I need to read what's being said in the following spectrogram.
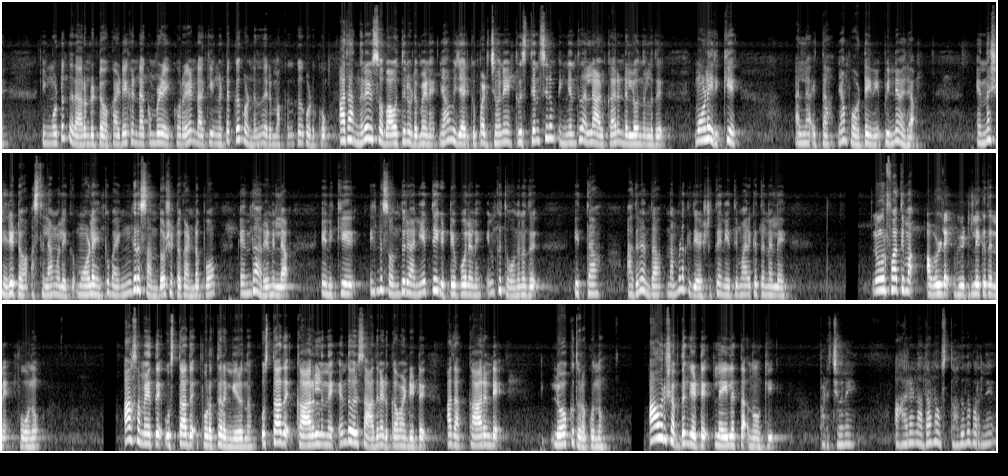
ഇങ്ങോട്ടും തരാറുണ്ട് കേട്ടോ കടിയൊക്കെ ഉണ്ടാക്കുമ്പോഴേ കുറേ ഉണ്ടാക്കി ഇങ്ങോട്ടൊക്കെ കൊണ്ടുവന്ന് തരും മക്കൾക്കൊക്കെ കൊടുക്കും. അതങ്ങനെ ഒരു സ്വഭാവത്തിന് ഉടമയാണ്. ഞാൻ വിചാരിക്കും പഠിച്ചവനെ ക്രിസ്ത്യൻസിനും ഇങ്ങനത്തെ നല്ല ആൾക്കാരുണ്ടല്ലോ എന്നുള്ളത്. മോളെ ഇരിക്കേ. അല്ല ഇത്ത ഞാൻ പോട്ടെ ഇനി. പിന്നെ വരാം. എന്നാൽ ശരി കേട്ടോ അസ്സലാം വലൈക്കും മോളെ എനിക്ക് ഭയങ്കര സന്തോഷം കേട്ടോ കണ്ടപ്പോൾ എന്താ അറിയണില്ല. എനിക്ക് എന്റെ സ്വന്തം ഒരു അനിയത്തിയെ കിട്ടിയ പോലെയാണ് എനിക്ക് തോന്നുന്നത് ഇത്ത അതിനെന്താ? നമ്മളൊക്കെ ജ്യേഷ്ഠത്തെ അനിയത്തിമാരൊക്കെ തന്നെയല്ലേ? നൂർ ഫാത്തിമ അവളുടെ വീട്ടിലേക്ക് തന്നെ പോന്നു. ആ സമയത്ത് ഉസ്താദ് പുറത്തിറങ്ങിയിരുന്നു. ഉസ്താദ് കാറിൽ നിന്ന് എന്തോ ഒരു സാധനം എടുക്കാൻ വേണ്ടിയിട്ട് അതാ കാറിന്റെ ലോക്ക് തുറക്കുന്നു. ആ ഒരു ശബ്ദം കേട്ട് ലൈലത്ത നോക്കി. പഠിച്ചോനെ ആരാണ് അതാണ് ഉസ്താദ് എന്ന് പറഞ്ഞ്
